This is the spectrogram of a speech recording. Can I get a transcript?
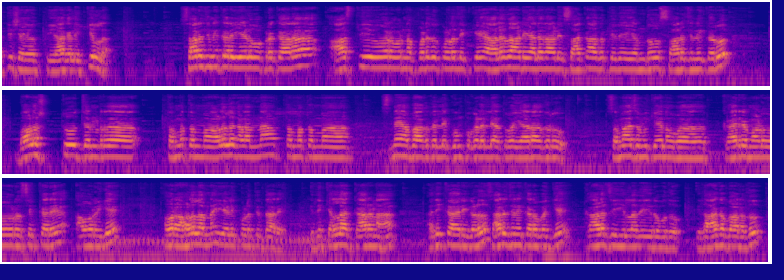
ಅತಿಶಯೋಕ್ತಿಯಾಗಲಿಕ್ಕಿಲ್ಲ. ಸಾರ್ವಜನಿಕರು ಹೇಳುವ ಪ್ರಕಾರ ಆಸ್ತಿ ವಿವರವನ್ನು ಪಡೆದುಕೊಳ್ಳಲಿಕ್ಕೆ ಅಲೆದಾಡಿ ಅಲೆದಾಡಿ ಸಾಕಾಗುತ್ತಿದೆ ಎಂದು ಸಾರ್ವಜನಿಕರು ಭಾಳಷ್ಟು ಜನರ ತಮ್ಮ ತಮ್ಮ ಅಳಲುಗಳನ್ನು, ತಮ್ಮ ತಮ್ಮ ಸ್ನೇಹ ಭಾಗದಲ್ಲಿ, ಗುಂಪುಗಳಲ್ಲಿ ಅಥವಾ ಯಾರಾದರೂ ಸಮಾಜಮುಖಿಯನ್ನು ವ- ಕಾರ್ಯ ಮಾಡುವವರು ಸಿಕ್ಕರೆ ಅವರಿಗೆ ಅವರ ಅಳಲನ್ನು ಹೇಳಿಕೊಳ್ಳುತ್ತಿದ್ದಾರೆ. ಇದಕ್ಕೆಲ್ಲ ಕಾರಣ ಅಧಿಕಾರಿಗಳು ಸಾರ್ವಜನಿಕರ ಬಗ್ಗೆ ಕಾಳಜಿ ಇಲ್ಲದೆ ಇರುವುದು. ಇದಾಗಬಾರದು.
